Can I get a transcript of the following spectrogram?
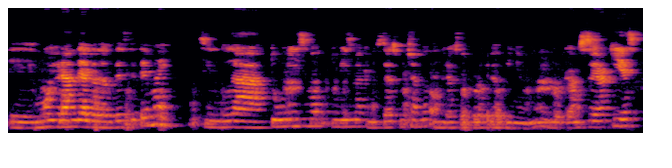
eh, muy grande alrededor de este tema y sin duda tú mismo, tú misma que nos estás escuchando tendrás tu propia opinión. ¿no? Y lo que vamos a hacer aquí es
